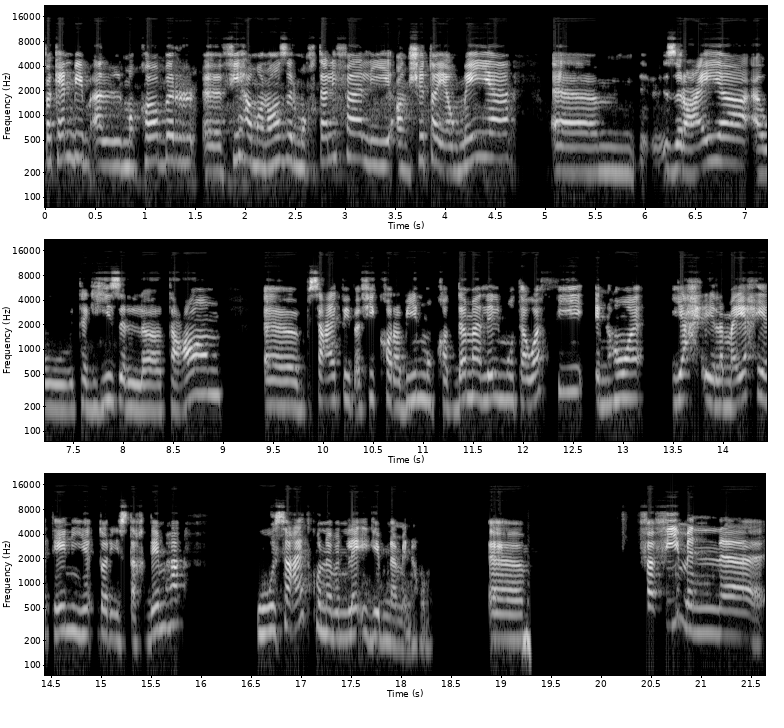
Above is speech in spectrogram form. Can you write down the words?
فكان بيبقى المقابر آه، فيها مناظر مختلفة لأنشطة يومية زراعية أو تجهيز الطعام آه، ساعات بيبقى فيه قرابين مقدمة للمتوفي إن هو يحيى لما يحيى تاني يقدر يستخدمها وساعات كنا بنلاقي جبنة منهم. ففي من آه،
